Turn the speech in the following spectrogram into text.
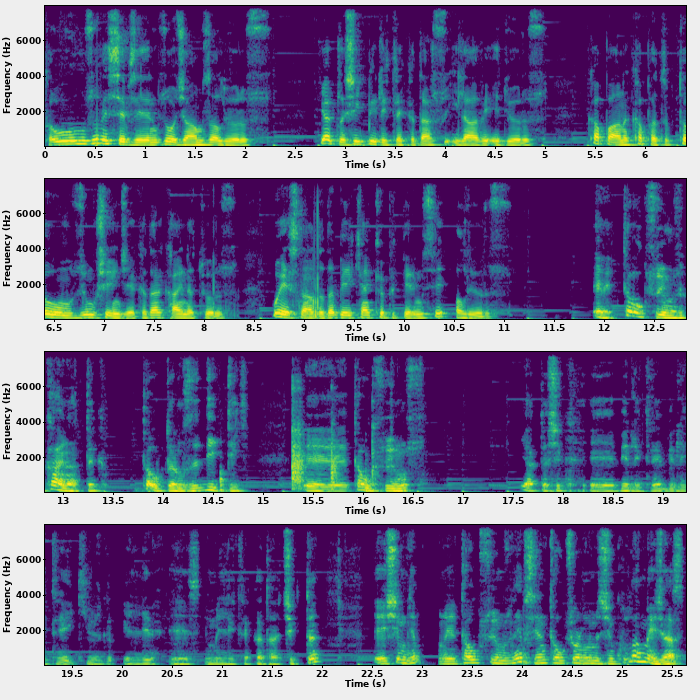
Tavuğumuzu ve sebzelerimizi ocağımıza alıyoruz. Yaklaşık 1 litre kadar su ilave ediyoruz. Kapağını kapatıp tavuğumuz yumuşayıncaya kadar kaynatıyoruz. Bu esnada da biriken köpüklerimizi alıyoruz. Evet tavuk suyumuzu kaynattık. Tavuklarımızı diktik. Ee, tavuk suyumuz yaklaşık e, 1 litre 1 litre 250 e, mililitre kadar çıktı. E, şimdi e, tavuk suyumuzun hepsini tavuk çorbamız için kullanmayacağız.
